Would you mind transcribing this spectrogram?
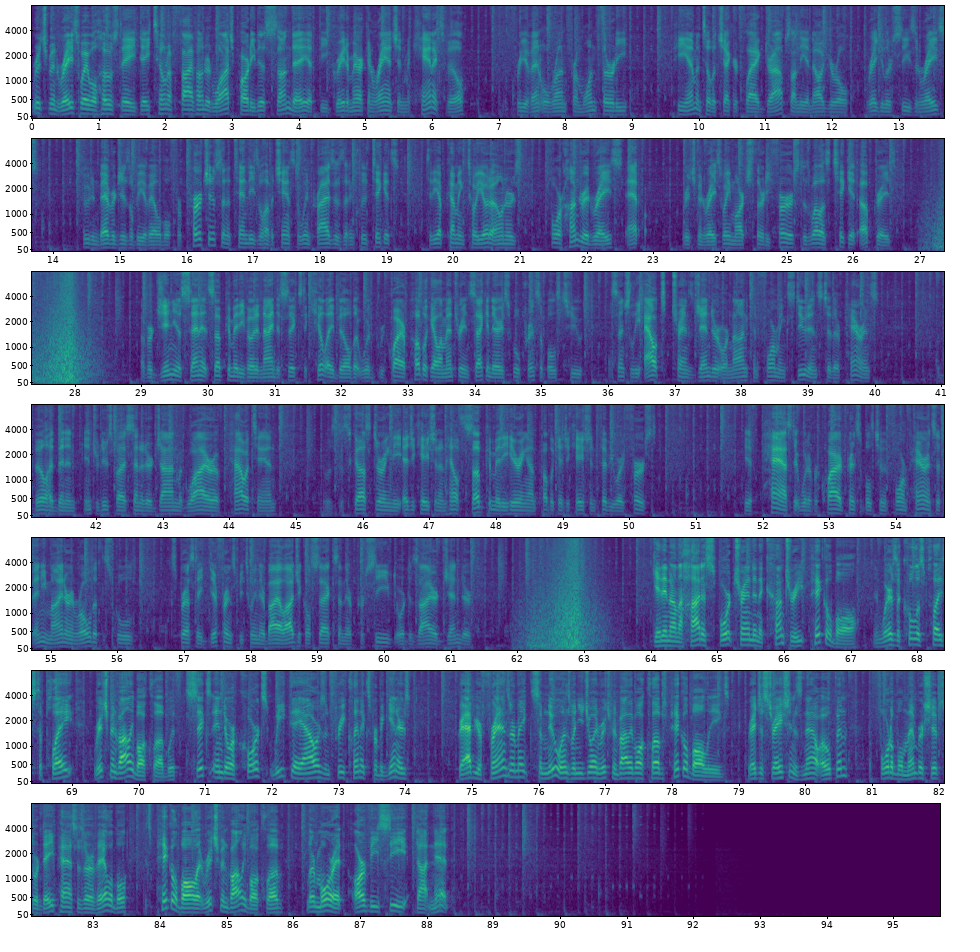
Richmond Raceway will host a Daytona 500 watch party this Sunday at the Great American Ranch in Mechanicsville. The free event will run from 1:30 p.m. until the checkered flag drops on the inaugural regular season race. Food and beverages will be available for purchase, and attendees will have a chance to win prizes that include tickets to the upcoming Toyota Owners 400 race at Richmond Raceway March 31st, as well as ticket upgrades. Virginia Senate subcommittee voted 9 to 6 to kill a bill that would require public elementary and secondary school principals to essentially out transgender or non-conforming students to their parents. The bill had been in, introduced by Senator John McGuire of Powhatan. It was discussed during the Education and Health Subcommittee hearing on public education February 1st. If passed, it would have required principals to inform parents if any minor enrolled at the school expressed a difference between their biological sex and their perceived or desired gender. Get in on the hottest sport trend in the country, pickleball. And where's the coolest place to play? Richmond Volleyball Club with six indoor courts, weekday hours, and free clinics for beginners. Grab your friends or make some new ones when you join Richmond Volleyball Club's pickleball leagues. Registration is now open. Affordable memberships or day passes are available. It's pickleball at Richmond Volleyball Club. Learn more at rvc.net.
